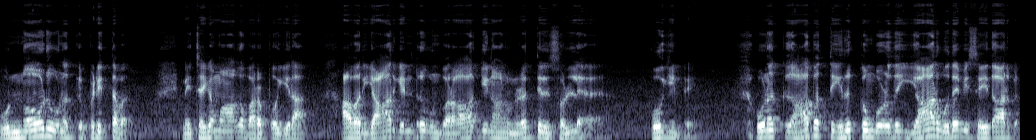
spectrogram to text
உன்னோடு உனக்கு பிடித்தவர் நிச்சயமாக வரப்போகிறார். அவர் யார் என்று உன் வராகி நான் உன்னிடத்தில் சொல்ல போகின்றேன். உனக்கு ஆபத்து இருக்கும் பொழுது யார் உதவி செய்தார்கள்?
